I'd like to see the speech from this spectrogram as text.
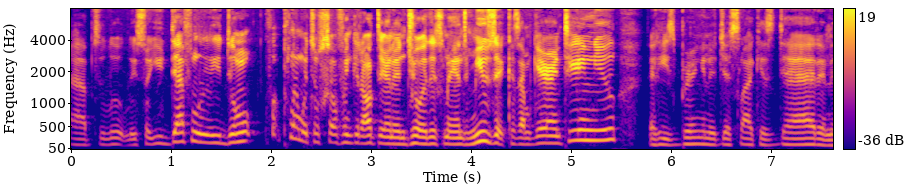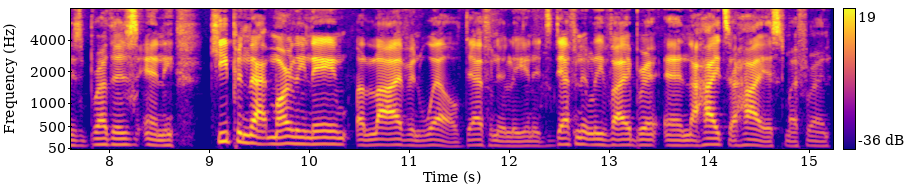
Absolutely. So you definitely don't quit playing with yourself and get out there and enjoy this man's music because I'm guaranteeing you that he's bringing it just like his dad and his brothers and he, keeping that Marley name alive and well, definitely. And it's definitely vibrant and the heights are highest, my friend.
